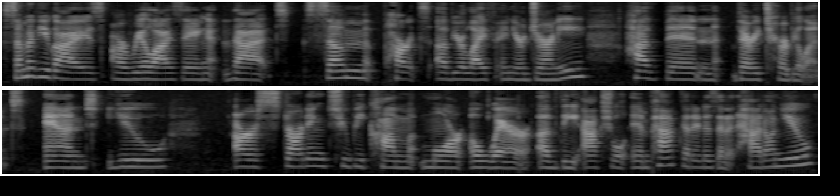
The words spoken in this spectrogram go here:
Some of you guys are realizing that some parts of your life and your journey have been very turbulent and you are starting to become more aware of the actual impact that it is that it had on you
